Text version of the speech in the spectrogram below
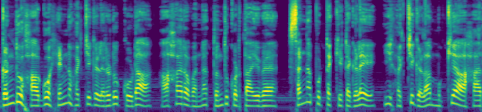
ಗಂಡು ಹಾಗೂ ಹೆಣ್ಣು ಹಕ್ಕಿಗಳೆರಡೂ ಕೂಡ ಆಹಾರವನ್ನ ತಂದುಕೊಡ್ತಾ ಇವೆ. ಸಣ್ಣ ಪುಟ್ಟ ಕೀಟಗಳೇ ಈ ಹಕ್ಕಿಗಳ ಮುಖ್ಯ ಆಹಾರ.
